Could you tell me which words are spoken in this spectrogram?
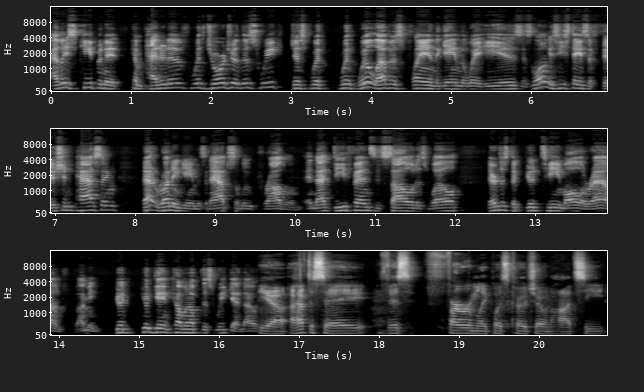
at least keeping it competitive with Georgia this week. Just with with Will Levis playing the game the way he is, as long as he stays efficient passing, that running game is an absolute problem, and that defense is solid as well. They're just a good team all around. I mean, good good game coming up this weekend. I yeah, I have to say this firmly puts Coach O in hot seat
